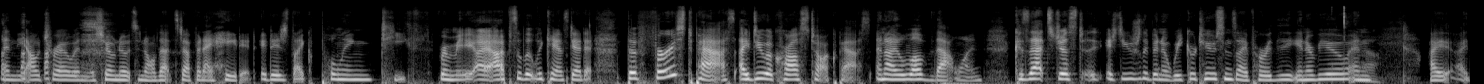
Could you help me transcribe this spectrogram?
and the outro and the show notes and all that stuff, and I hate it. It is like pulling teeth for me. I absolutely can't stand it. The first pass, I do a crosstalk pass, and I love that one because that's just, it's usually been a week or two since I've heard the interview, and yeah. I,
